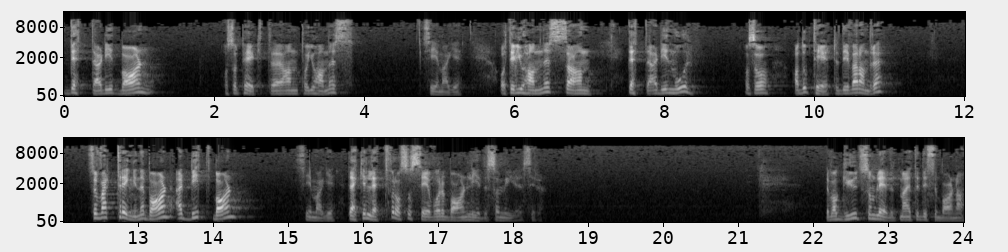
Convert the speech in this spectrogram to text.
'Dette er ditt barn.' Og så pekte han på Johannes, sier Maggie. Og til Johannes sa han, 'Dette er din mor.' Og så adopterte de hverandre. Så hvert trengende barn er ditt barn, sier Maggie. Det er ikke lett for oss å se våre barn lide så mye, sier hun. Det var Gud som ledet meg til disse barna.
